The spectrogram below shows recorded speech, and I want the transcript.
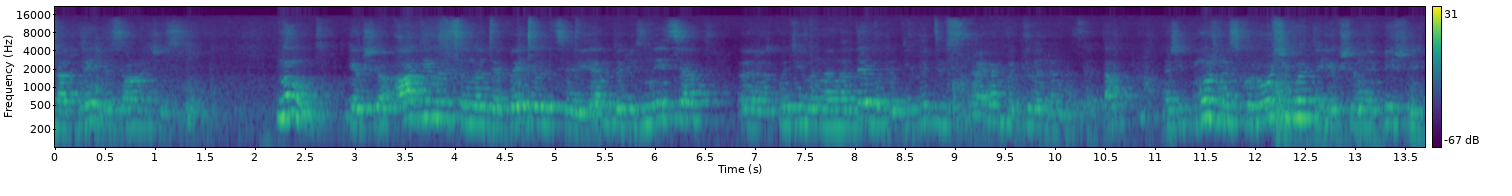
на одне те саме число. Ну, якщо А ділиться на Д, Б ділиться і М, то різниця е, поділене на d буде ділитись на m поділене на d. Так? Значить, можна скорочувати, якщо найбільший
